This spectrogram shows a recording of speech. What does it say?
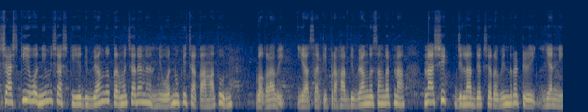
शासकीय व निमशासकीय दिव्यांग कर्मचाऱ्यांना निवडणुकीच्या कामातून वगळावे. यासाठी प्रहार दिव्यांग संघटना नाशिक जिल्हाध्यक्ष रवींद्र टिळे यांनी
